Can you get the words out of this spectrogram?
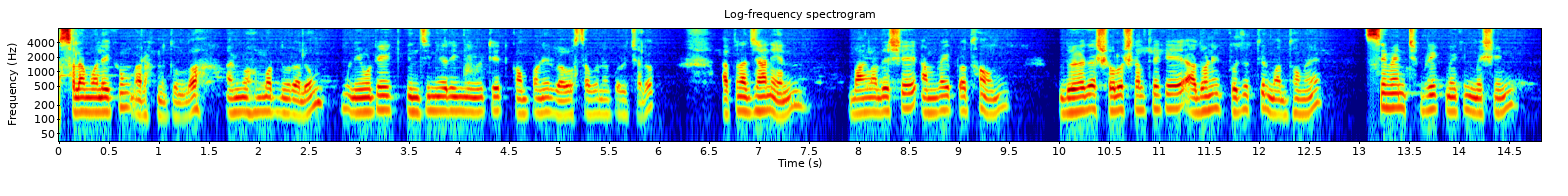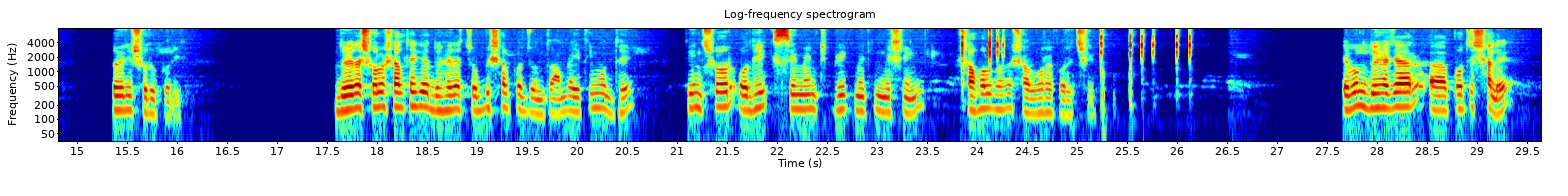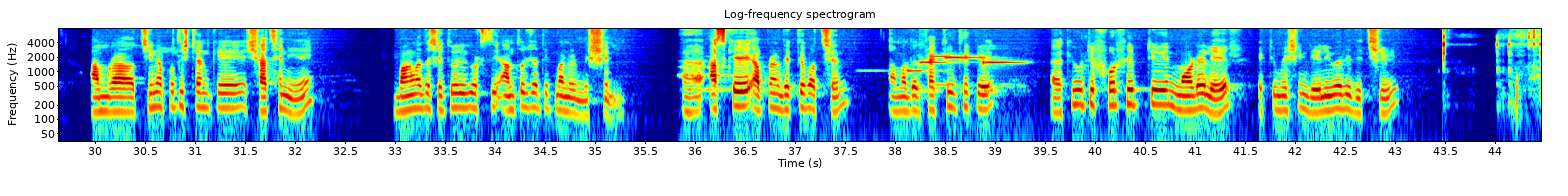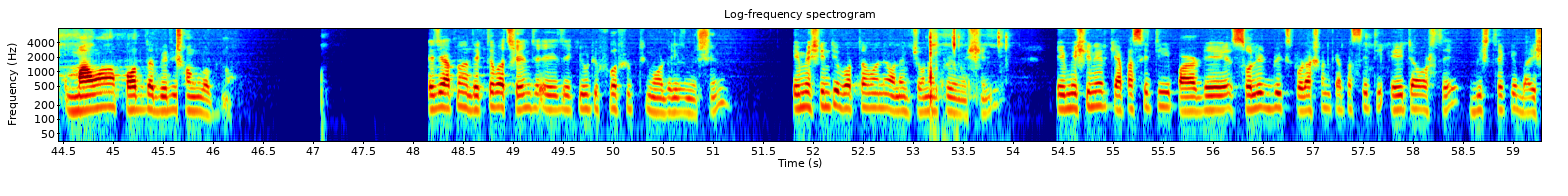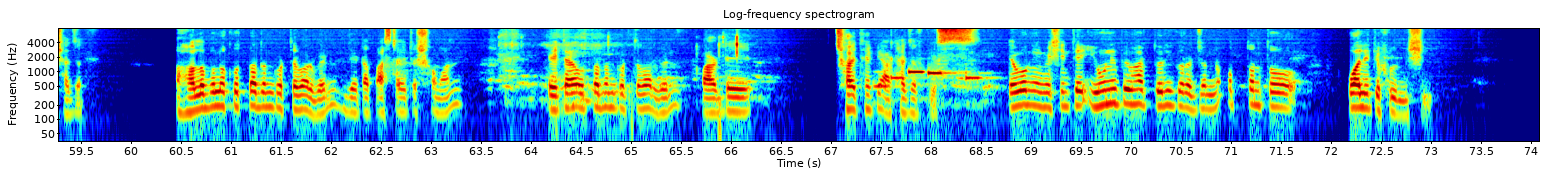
আসসালামু আলাইকুম রহমতুল্লাহ আমি Mohammad Nur Alam, Newtech engineering limited কোম্পানির ব্যবস্থাপনা পরিচালক। আপনারা জানেন, বাংলাদেশে আমরাই প্রথম দু হাজার ষোলো সাল থেকে আধুনিক প্রযুক্তির মাধ্যমে সিমেন্ট ব্রিক মেকিং মেশিন তৈরি শুরু করি। দু হাজার ষোলো সাল থেকে দুই হাজার চব্বিশ সাল পর্যন্ত আমরা ইতিমধ্যে তিনশোর অধিক সিমেন্ট ব্রিক মেকিং মেশিন সফলভাবে সরবরাহ করেছি। এবং দুই হাজার পঁচিশ সালে আমরা চীনা প্রতিষ্ঠানকে সাথে নিয়ে বাংলাদেশে তৈরি করছি আন্তর্জাতিক মানের মেশিন। আজকে আপনারা দেখতে পাচ্ছেন আমাদের ফ্যাক্টরি থেকে কিউটি ফোর ফিফটিন মডেলের একটি মেশিন ডেলিভারি দিচ্ছি। মাওয়া পদ্মা বেরি সংলগ্ন। এই যে আপনারা দেখতে পাচ্ছেন যে এই যে কিউটি ফোর ফিফটি মডেলের মেশিন এই মেশিনটি বর্তমানে অনেক জনপ্রিয় মেশিন এই মেশিনের capacity per day solid bricks production capacity eight আওয়ার্সে বিশ থেকে বাইশ হাজার। হলবলক উৎপাদন করতে পারবেন, যেটা পাঁচটা এটা সমান, এটা উৎপাদন করতে পারবেন পার ডে ছয় থেকে আট হাজার পিস এবং এই মেশিনটি ইউনিপেভার তৈরি করার জন্য অত্যন্ত কোয়ালিটিফুল মেশিন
